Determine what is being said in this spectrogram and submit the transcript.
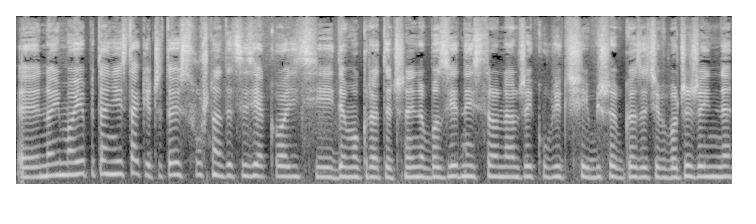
E, No i moje pytanie jest takie, czy to jest słuszna decyzja Koalicji Demokratycznej? No bo z jednej strony Andrzej Kublik dzisiaj pisze w Gazecie Wyborczej, że inne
